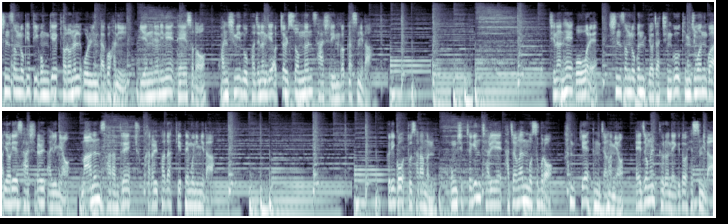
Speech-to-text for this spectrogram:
신성록의 비공개 결혼을 올린다고 하니 옛 연인에 대해서도 관심이 높아지는 게 어쩔 수 없는 사실인 것 같습니다. 지난해 5월에 신성록은 여자친구 김중원과 열애 사실을 알리며 많은 사람들의 축하를 받았기 때문입니다. 그리고 두 사람은 공식적인 자리에 다정한 모습으로 함께 등장하며 애정을 드러내기도 했습니다.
